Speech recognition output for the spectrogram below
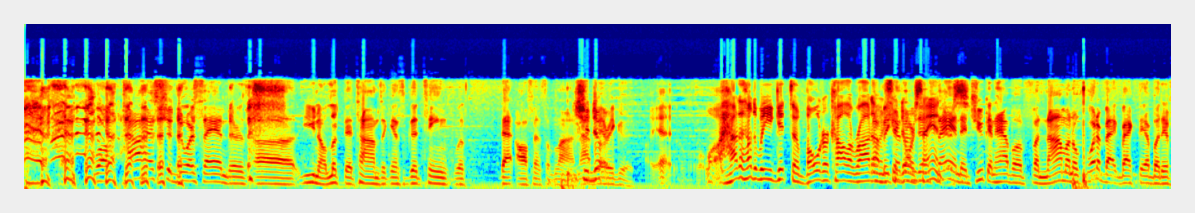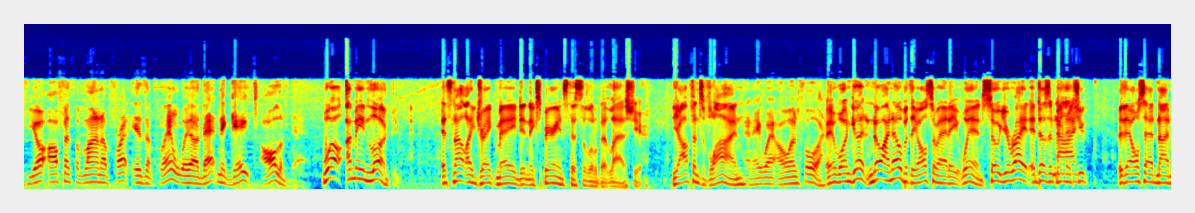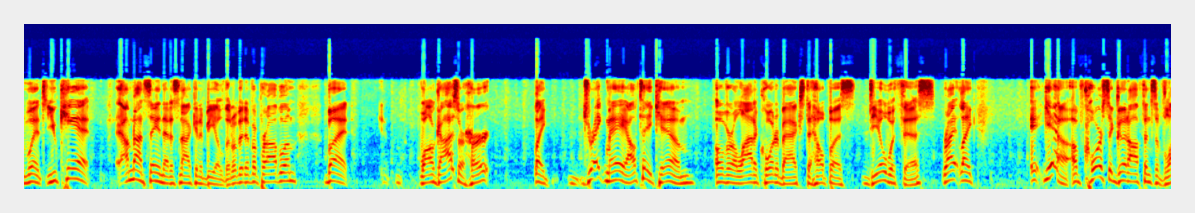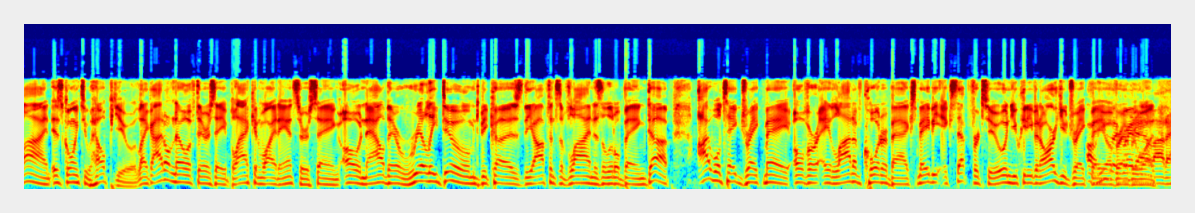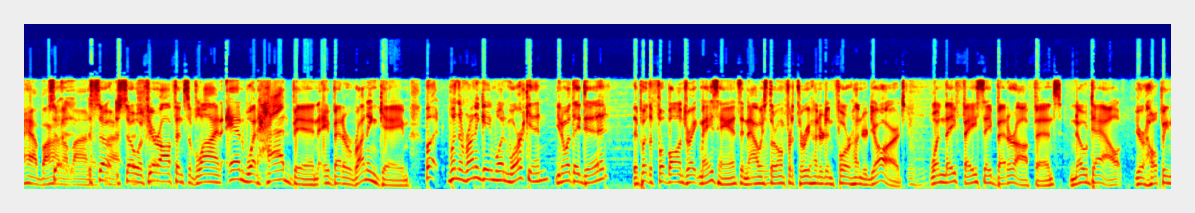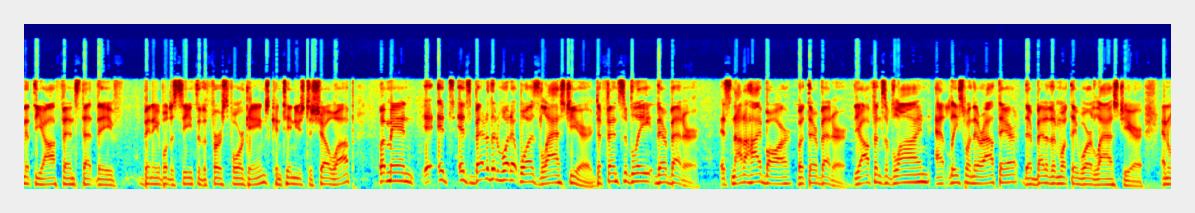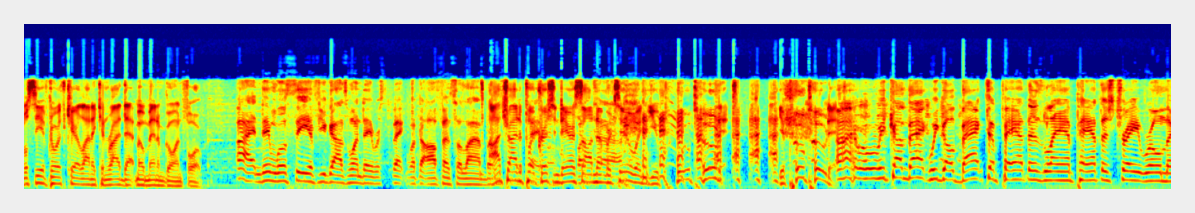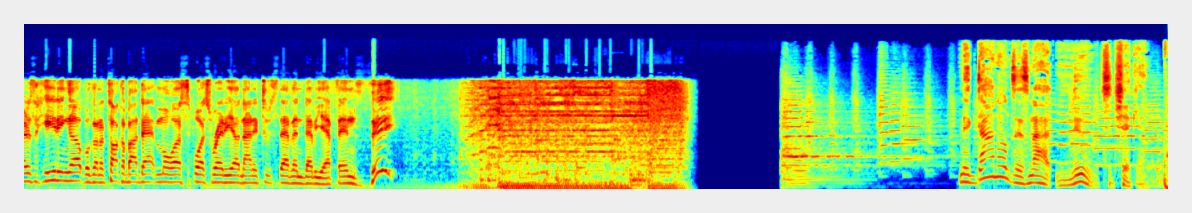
well, how has Shedeur Sanders, uh, you know, looked at times against good teams with that offensive line? Not very good. Well, how the hell do we get to Boulder, Colorado, No, and because Shedeur I'm just Sanders? saying that you can have a phenomenal quarterback back there, but if your offensive line up front isn't playing well, that negates all of that. Well, I mean, look, it's not like Drake Maye didn't experience this a little bit last year. The offensive line, And they went 0 and 4. it wasn't good. No, I know, but they also had eight wins. So you're right. It doesn't mean that you. They also had nine wins. You can't. I'm not saying that it's not going to be a little bit of a problem, but while guys are hurt, like Drake Maye, I'll take him over a lot of quarterbacks to help us deal with this, right? Like. It, yeah, of course, a good offensive line is going to help you. Like, I don't know if there's a black and white answer saying, oh, now they're really doomed because the offensive line is a little banged up. I will take Drake Maye over a lot of quarterbacks, maybe except for two, and you could even argue Drake Oh, May over everyone. ally to have behind so, the line. So, so if your offensive line and what had been a better running game, but when the running game wasn't working, you know what they did? They put the football in Drake Maye's hands, and now he's mm-hmm. throwing for 300 and 400 yards. Mm-hmm. When they face a better offense, no doubt, you're hoping that the offense that they've been able to see through the first four games continues to show up. But man, it- it's it's better than what it was last year. Defensively, they're better. It's not a high bar, but they're better. The offensive line, at least when they're out there, they're better than what they were last year. And we'll see if North Carolina can ride that momentum going forward. All right, and then we'll see if you guys one day respect what the offensive line brings. I tried to the put table. Christian Darrisaw But, number uh, two, and you poo pooed it. You poo pooed it. All right, well, when we come back, we go back to Panthers land. Panthers trade rumors heating up. We're going to talk about that more. Sports Radio 92.7 WFNZ. McDonald's is not new to chicken.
